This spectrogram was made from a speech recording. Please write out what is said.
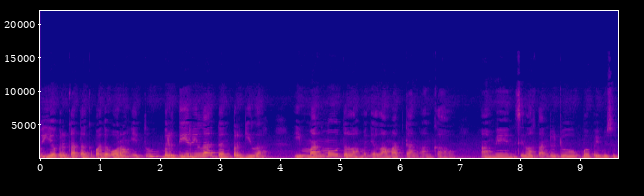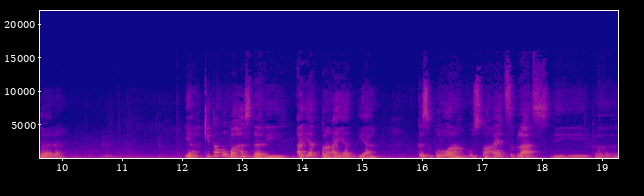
Ia berkata kepada orang itu, "Berdirilah dan pergilah. Imanmu telah menyelamatkan engkau." Amin. Silahkan duduk, Bapak Ibu Saudara. Ya, kita mau bahas dari ayat per ayat ya. Ke 10 orang kusta ayat 11 di uh,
